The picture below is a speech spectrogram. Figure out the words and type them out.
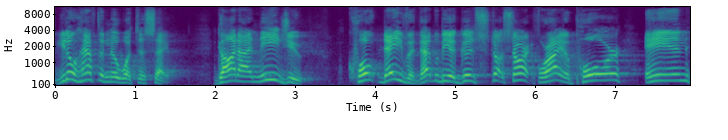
You don't have to know what to say. God, I need you. Quote David, that would be a good start, for I am poor and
